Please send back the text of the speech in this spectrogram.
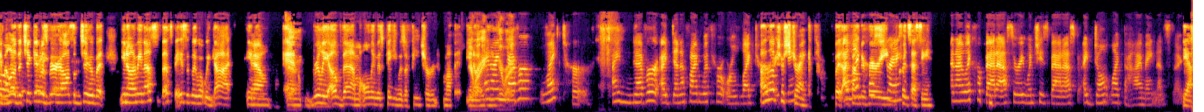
Camilla the chicken was very awesome too. But you know, I mean, that's that's basically what we got. You Yeah. know, and really of them, only Miss Piggy was a featured Muppet. You You're know, right. And I You're right. never liked her. I never identified with her or liked her. I loved her think- strength, but I, I found her her very strength. princessy. And I like her badassery when she's badass, but I don't like the high maintenance thing. Yeah,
